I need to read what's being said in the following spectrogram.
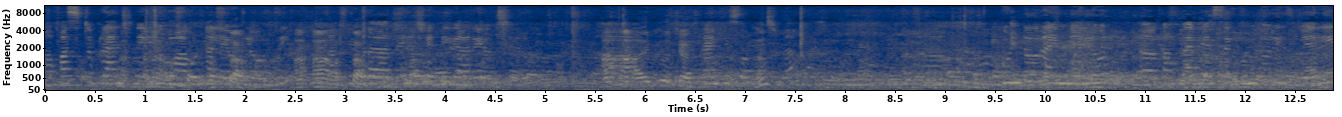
మా ఫస్ట్ బ్రాంచ్ నెల్లూరు మాగుంట లేఅవుట్లో ఉంది. ఇక్కడ నేహా శెట్టి గారే వచ్చారు. Thank you so much Guntur and Nellore compare చేస్తే Guntur is very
